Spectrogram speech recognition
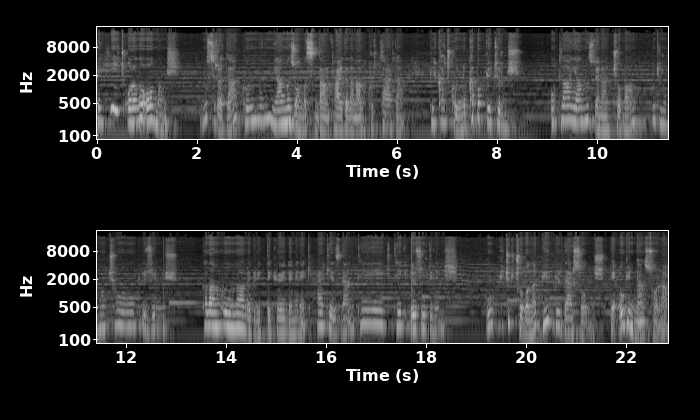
ve hiç oralı olmamış. Bu sırada koyunların yalnız olmasından faydalanan kurtlar da birkaç koyunu kapıp götürmüş. Otluğa yalnız dönen çoban bu duruma çok üzülmüş. Kalan koyunlarla birlikte köye dönerek herkesten tek tek özür dilemiş. Bu küçük çobana büyük bir ders olmuş ve o günden sonra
